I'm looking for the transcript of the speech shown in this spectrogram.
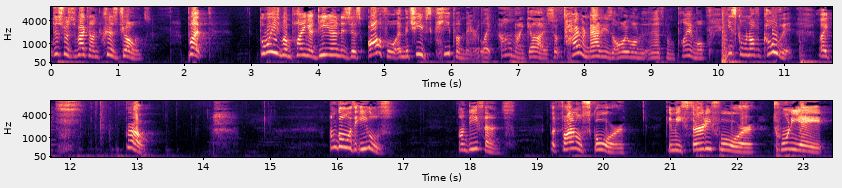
disrespect on Chris Jones, but the way he's been playing at D end is just awful, and the Chiefs keep him there. Like, oh my god. So Tyrann Mathieu is the only one that's been playing well. He's coming off of COVID. Like, bro. I'm going with the Eagles on defense. But final score, give me 34 28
